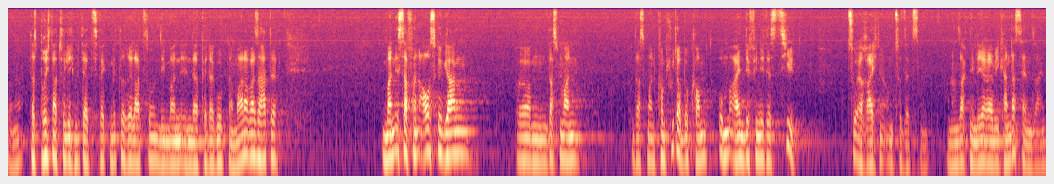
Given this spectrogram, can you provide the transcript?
Ne? Das bricht natürlich mit der Zweck-Mittel-Relation, die man in der Pädagogik normalerweise hatte. Man ist davon ausgegangen, ähm, dass, man, dass man Computer bekommt, um ein definiertes Ziel zu erreichen und umzusetzen. Und dann sagt die Lehrer, wie kann das denn sein?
